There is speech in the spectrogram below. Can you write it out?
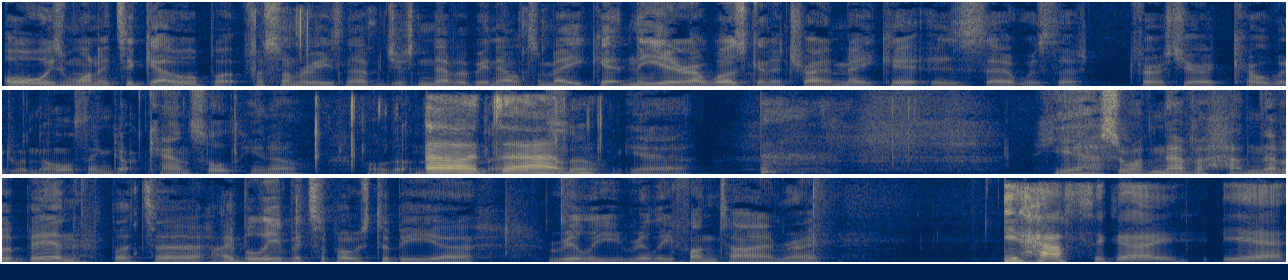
always wanted to go, but for some reason I've just never been able to make it. And the year I was going to try and make it is uh, was the first year of COVID when the whole thing got cancelled. You know, all got Oh, on their head, damn. So yeah, yeah. So I've never I've never been, but uh, I believe it's supposed to be a really really fun time, right? You have to go. Yeah.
